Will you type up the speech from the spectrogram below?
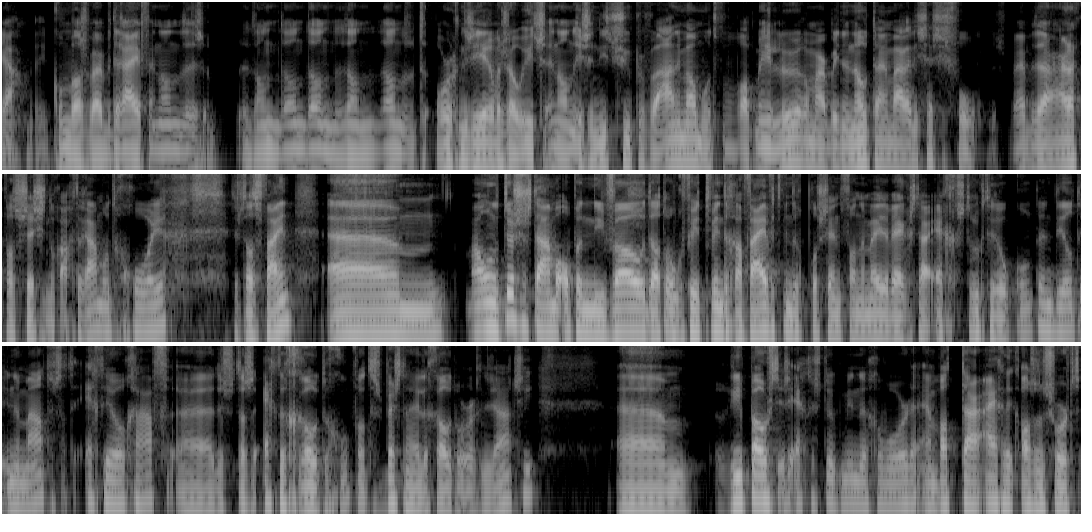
ja, ik kom wel eens bij bedrijven en dan, dus- dan, dan, dan, dan, dan organiseren we zoiets. En dan is er niet super veel animo, moeten we wat meer leuren. Maar binnen no time waren die sessies vol. Dus we hebben daar aardig wat sessies nog achteraan moeten gooien. Dus dat is fijn. Ehm, maar ondertussen staan we op een niveau dat ongeveer 20 à 25 procent van de medewerkers daar echt structureel content deelt in de maand. Dus dat is echt heel gaaf. Eh, dus dat is echt een grote groep, want het is best een hele grote organisatie. Ehm, repost is echt een stuk minder geworden. En wat daar eigenlijk als een soort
